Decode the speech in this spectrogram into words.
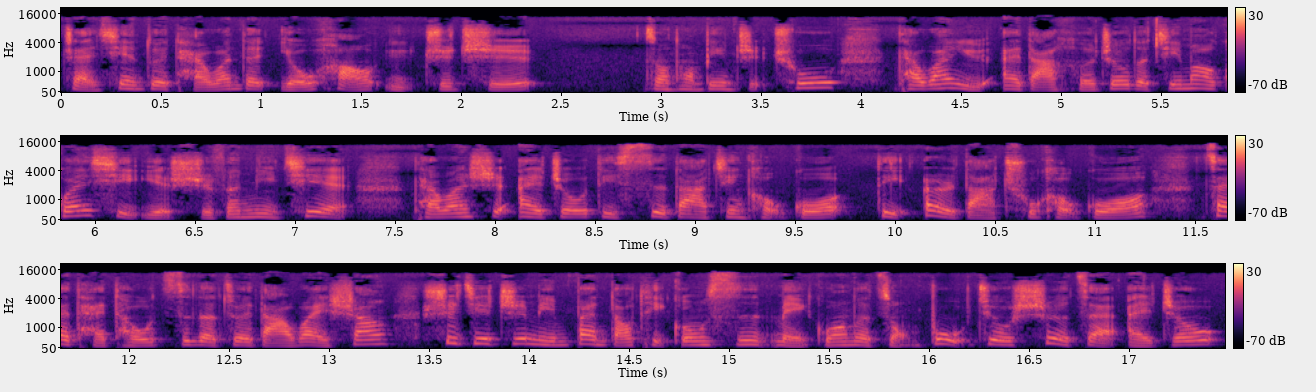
展现对台湾的友好与支持。总统并指出，台湾与爱达荷州的经贸关系也十分密切。台湾是爱州第四大进口国、第二大出口国，在台投资的最大外商、世界知名半导体公司美光的总部就设在爱州。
